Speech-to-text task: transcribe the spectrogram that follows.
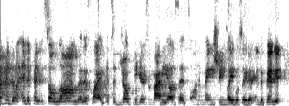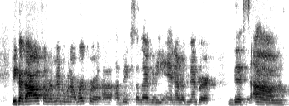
I've been doing independent so long that it's like it's a joke to hear somebody else that's on a mainstream label say they're independent. Because I also remember when I worked for a, a big celebrity, and I remember this um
